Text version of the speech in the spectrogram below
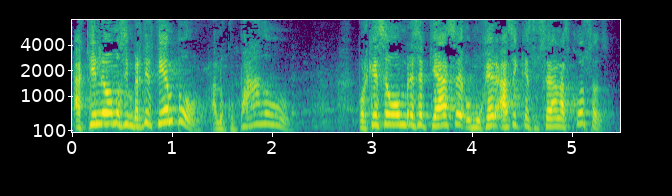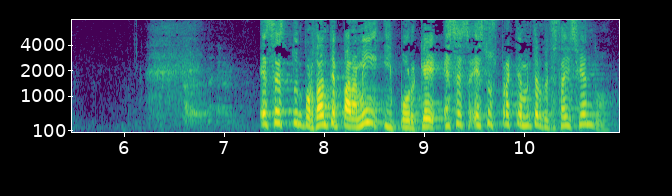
¿A quién le vamos a invertir tiempo? Al ocupado. Porque ese hombre es el que hace, o mujer hace que sucedan las cosas. ¿Es esto importante para mí y por qué? esto es prácticamente lo que te está diciendo.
